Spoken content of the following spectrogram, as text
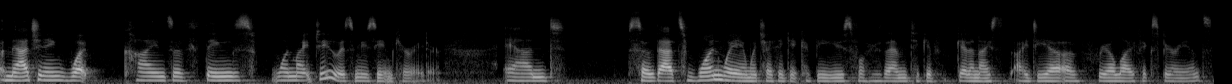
imagining what kinds of things one might do as a museum curator. And so that's one way in which I think it could be useful for them to give, get a nice idea of real life experience.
